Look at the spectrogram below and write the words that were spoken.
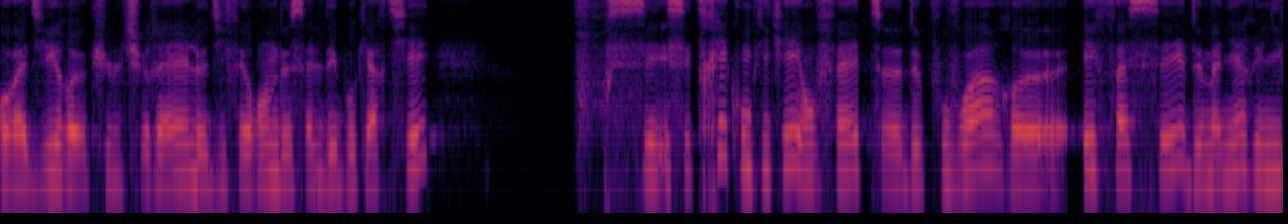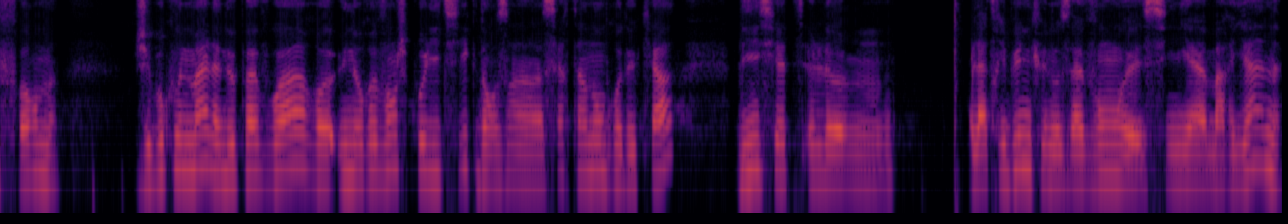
on va dire, culturelle différente de celle des beaux quartiers? C'est très compliqué en fait euh, de pouvoir euh, effacer de manière uniforme. J'ai beaucoup de mal à ne pas voir euh, une revanche politique dans un certain nombre de cas. la tribune que nous avons signée à Marianne,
